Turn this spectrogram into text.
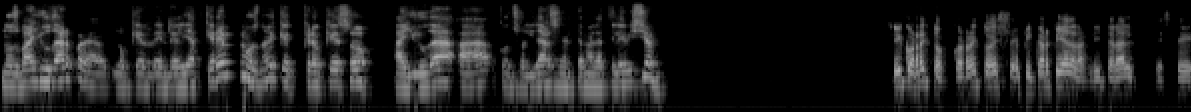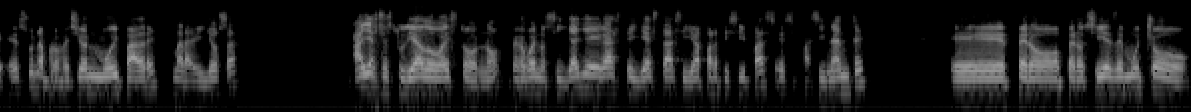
nos va a ayudar para lo que en realidad queremos, ¿no? Y que creo que eso ayuda a consolidarse en el tema de la televisión. Sí, correcto, correcto, es picar piedra, literal. Este, es una profesión muy padre, maravillosa. Hayas estudiado esto o no, pero bueno, si ya llegaste y ya estás y ya participas, es fascinante. Eh, pero, pero sí es de mucho,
